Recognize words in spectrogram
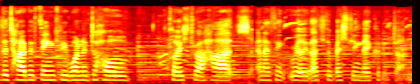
the type of things we wanted to hold close to our hearts, and I think really that's the best thing they could have done.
